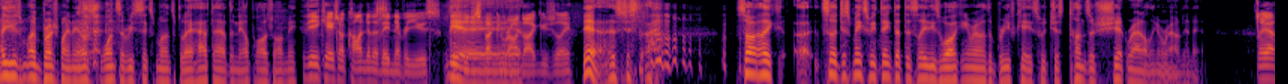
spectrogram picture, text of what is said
I use I brush my nails once every six months, but I have to have the nail polish on me. The occasional condom that they never use. Yeah, they're just yeah, fucking yeah, raw dog usually. Yeah, it's just uh, so like uh, so it just makes me think that this lady's walking around with a briefcase with just tons of shit rattling around in it. Yeah,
